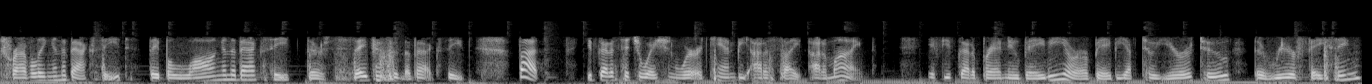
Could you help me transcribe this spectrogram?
traveling in the back seat. They belong in the back seat. They're safest in the back seat. But you've got a situation where it can be out of sight, out of mind. If you've got a brand new baby or a baby up to a year or two, they're rear facing.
